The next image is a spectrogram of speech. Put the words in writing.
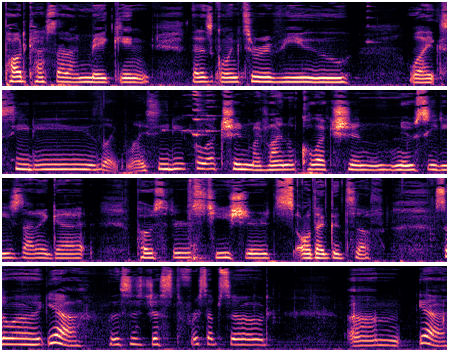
podcast that I'm making that is going to review like CDs, like my CD collection, my vinyl collection, new CDs that I get, posters, T-shirts, all that good stuff. So, uh, yeah, this is just the first episode. Um, yeah,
